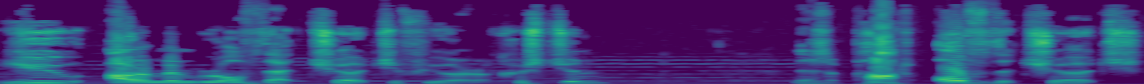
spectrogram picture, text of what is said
You are a member of that church if you are a Christian. As a part of the church,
